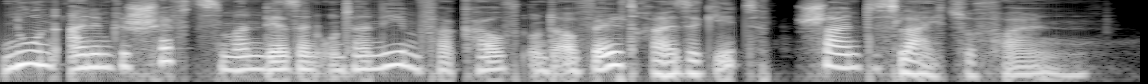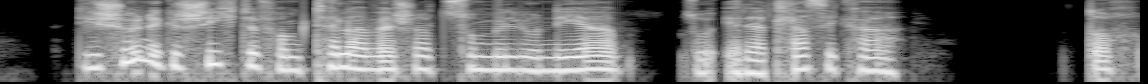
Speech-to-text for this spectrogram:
Nun, einem Geschäftsmann, der sein Unternehmen verkauft und auf Weltreise geht, scheint es leicht zu fallen. Die schöne Geschichte vom Tellerwäscher zum Millionär, so eher der Klassiker, doch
